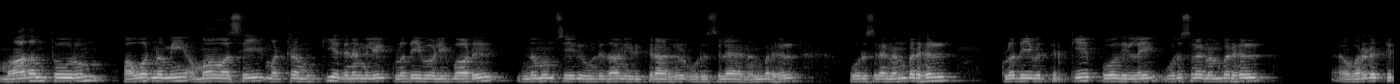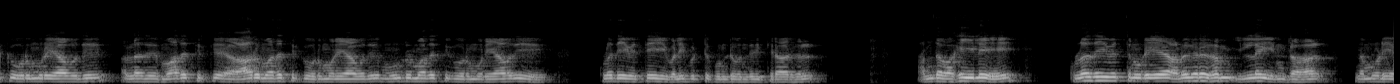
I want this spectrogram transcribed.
மாதந்தோறும் பௌர்ணமி அமாவாசை மற்ற முக்கிய தினங்களில் குலதெய்வ வழிபாடு இன்னமும் செய்து கொண்டுதான் இருக்கிறார்கள் ஒரு சில நண்பர்கள். ஒரு சில நண்பர்கள் குலதெய்வத்திற்கே போவதில்லை. ஒரு சில நண்பர்கள் வருடத்திற்கு ஒரு முறையாவது அல்லது மாதத்திற்கு ஆறு மாதத்திற்கு ஒரு முறையாவது மூன்று மாதத்திற்கு ஒரு முறையாவது குலதெய்வத்தை வழிபட்டு கொண்டு வந்திருக்கிறார்கள். அந்த வகையிலே குலதெய்வத்தினுடைய அனுகிரகம் இல்லை என்றால் நம்முடைய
